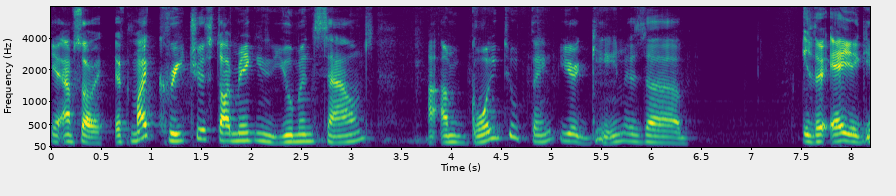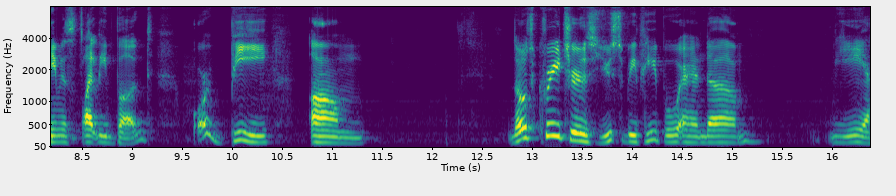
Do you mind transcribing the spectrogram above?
Yeah, I'm sorry. If my creatures start making human sounds, I- I'm going to think your game is uh either A, your game is slightly bugged, or B, um those creatures used to be people and um yeah.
